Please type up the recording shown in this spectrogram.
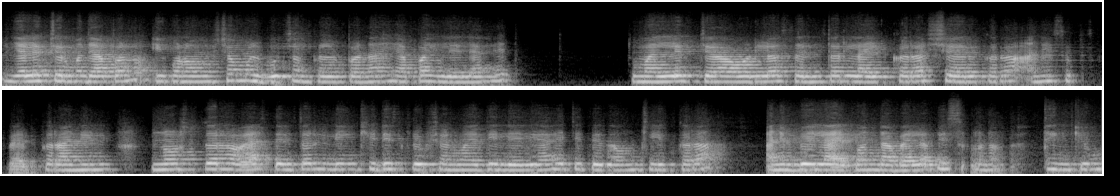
या लेक्चरमध्ये आपण इकॉनॉमिक्सच्या मूलभूत संकल्पना ह्या पाहिलेल्या आहेत. तुम्हाला लेक्चर आवडलं असेल तर लाईक करा शेअर करा आणि सबस्क्राईब करा. आणि नोट्स जर हवे असतील तर लिंक ही डिस्क्रिप्शनमध्ये दिलेली आहे. तिथे जाऊन क्लिक करा आणि बेल आयकॉन दाबायला विसरू नका. थँक्यू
